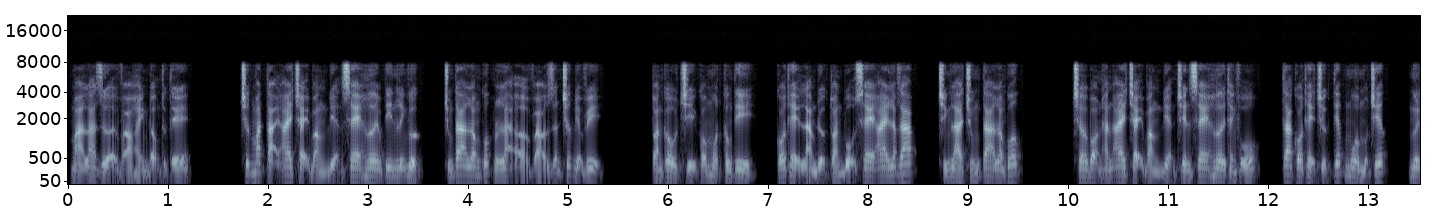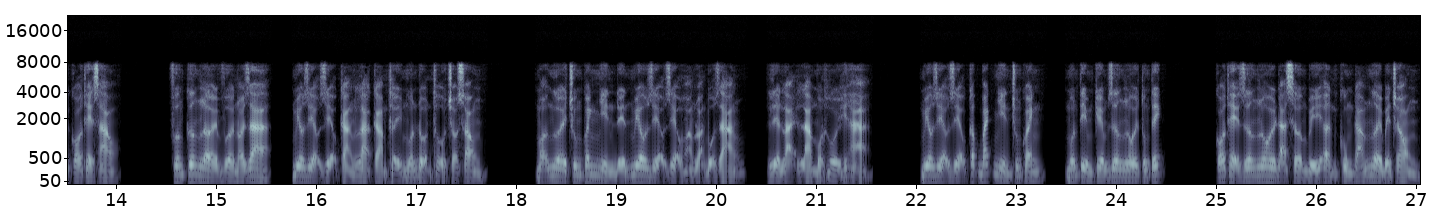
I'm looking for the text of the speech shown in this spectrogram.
mà là dựa vào hành động thực tế. Trước mắt tại ai chạy bằng điện xe hơi tin lĩnh vực, chúng ta long quốc là ở vào dẫn trước địa vị. Toàn cầu chỉ có một công ty, có thể làm được toàn bộ xe ai lắp ráp, chính là chúng ta long quốc chờ bọn hắn ai chạy bằng điện trên xe hơi thành phố, ta có thể trực tiếp mua một chiếc, ngươi có thể sao? Phương cương lời vừa nói ra, miêu rượu rượu càng là cảm thấy muốn độn thổ cho xong. Mọi người chung quanh nhìn đến miêu rượu rượu hoảng loạn bộ dáng, liền lại là một hồi hít hả miêu rượu rượu cấp bách nhìn chung quanh, muốn tìm kiếm dương lôi tung tích. Có thể dương lôi đã sớm bí ẩn cùng đám người bên trong,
